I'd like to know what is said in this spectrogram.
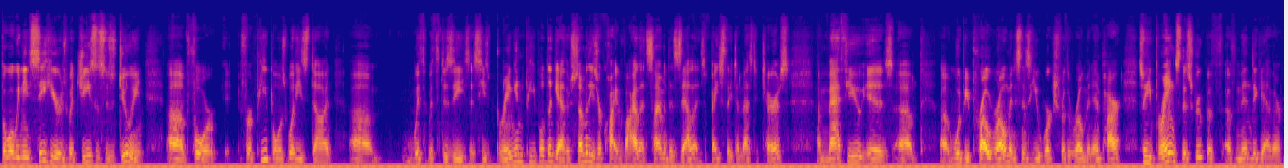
but what we need to see here is what Jesus is doing uh, for for people is what He's done um, with with diseases. He's bringing people together. Some of these are quite violent. Simon the Zealot is basically a domestic terrorist. Uh, Matthew is uh, uh, would be pro Roman since he works for the Roman Empire. So he brings this group of, of men together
